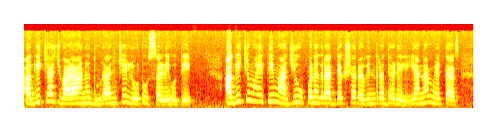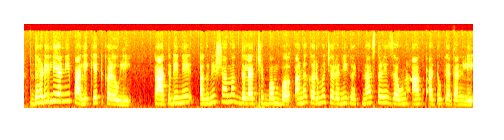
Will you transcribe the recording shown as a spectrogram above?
आगीच्या ज्वाळा आणि धुरांचे लोट उसळले होते. आगीची माहिती माजी उपनगराध्यक्ष रवींद्र धडेल यांना मिळताच धडेल यांनी पालिकेत कळवली. तातडीने अग्निशामक दलाचे बंब आणि कर्मचाऱ्यांनी घटनास्थळी जाऊन आग आटोक्यात आणली.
